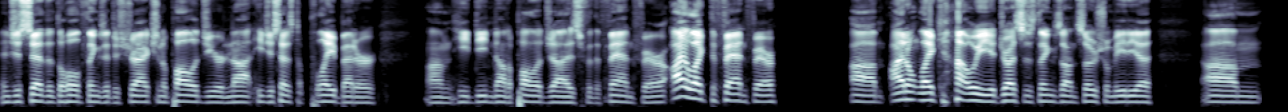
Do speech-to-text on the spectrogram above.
and just said that the whole thing's a distraction, apology or not. He just has to play better. Um, he did not apologize for the fanfare. I like the fanfare. Um, I don't like how he addresses things on social media. Um,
